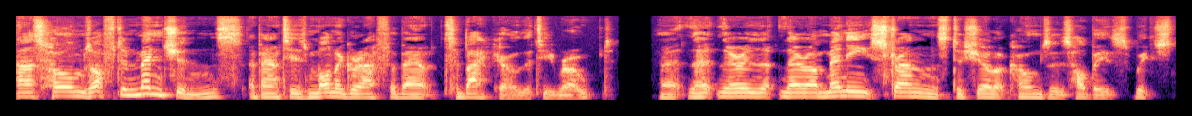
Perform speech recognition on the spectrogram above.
As Holmes often mentions about his monograph about tobacco that he wrote, uh, there, there, are, there are many strands to Sherlock Holmes's hobbies which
